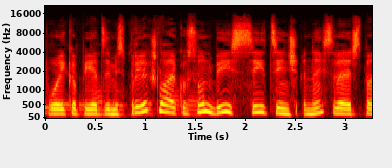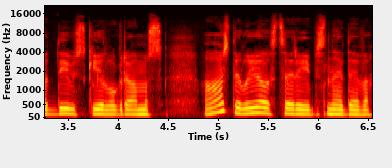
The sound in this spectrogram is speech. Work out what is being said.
Puika piedzimis priekšlaikus un bijis sīciņš, nesvērs pat 2 kg. Ārsti lielas cerības nedeva.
